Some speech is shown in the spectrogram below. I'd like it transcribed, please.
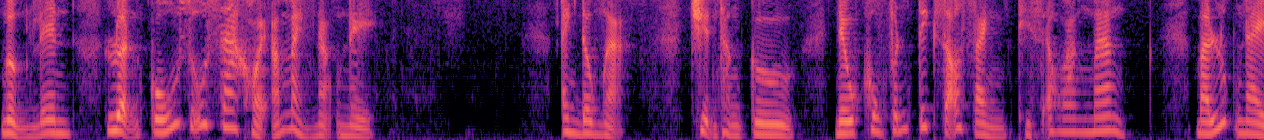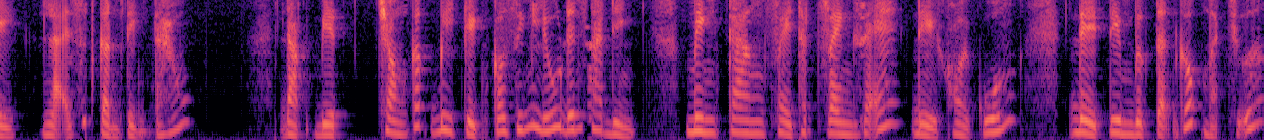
Ngừng lên, Luận cố rũ ra khỏi ám ảnh nặng nề. Anh Đông ạ, à, chuyện thằng Cừ nếu không phân tích rõ ràng thì sẽ hoang mang, mà lúc này lại rất cần tỉnh táo. Đặc biệt trong các bi kịch có dính líu đến gia đình, mình càng phải thật rành rẽ để khỏi cuống, để tìm được tận gốc mà chữa.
